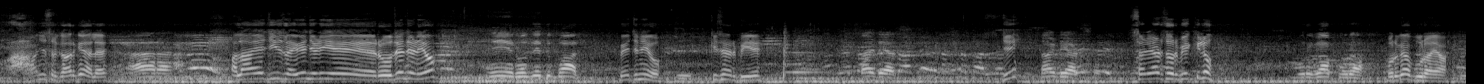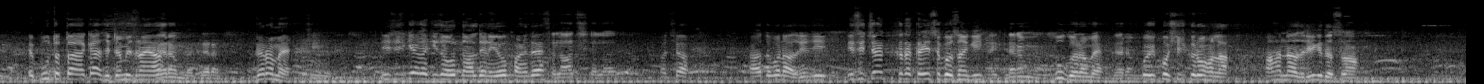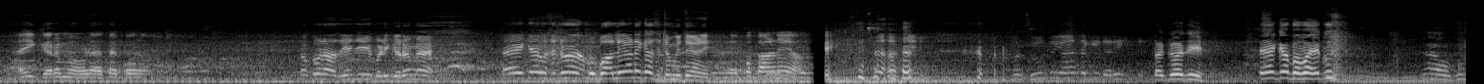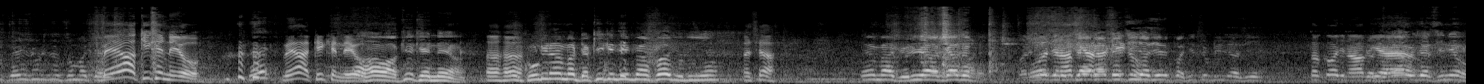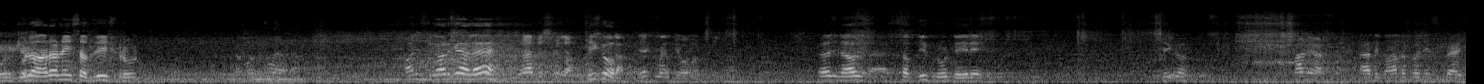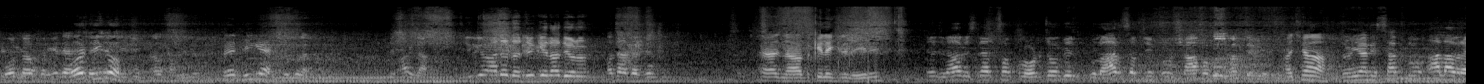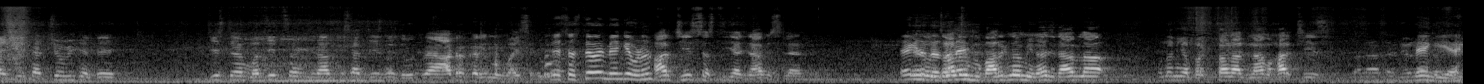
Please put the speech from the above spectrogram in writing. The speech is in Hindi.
हाँ जी सरकार क्या हाल है? अला ये चीज़ लाई जी रोज़े देने हो ये रोज़े के बाद। बेचने हो? किस रुपये? साढ़े आठ जी? साढ़े आठ सौ। साढ़े आठ सौ रुपये किलो? मुर्गा पूरा। मुर्गा पूरा या। ये बू तत्ता है क्या सिस्टम इसना यार गरम है गरम। गर्म है? इस चीज़ क्या चीज़ और नाल देनी हो खाने का सलाद सलाद। अच्छा हाँ तो बना जी। इसी चेक करी सको की? गरम बू गर्म है। कोई कोशिश करो हला। हाँ की दसा आई गरम है उड़ा था पर तो को नाजरीन जी बड़ी गर्म है तो ये क्या सिस्टम है उबाले आने क्या सिस्टम कितने आने ये पकाने आ मंसूर तो यहाँ तक ही डरी तको जी ये क्या बाबा ये कुछ मैं हाकी खेलने हो मैं हाकी खेलने हो हाँ हाकी खेलने आ हाँ, हाँ। कुंडी ਨਾਲ ਮੈਂ ਡੱਕੀ ਕਿੰਦੀ ਮੈਂ ਕੋ ਜੁਲੀ ਆ अच्छा ਇਹ ਮੈਂ ਜੁਲੀ ਆ ਗਿਆ ਤੇ और जनाब क्या हाल है? ठीक हो ਅਸੀਂ ਭੱਜੀ ਟੁੱਟੀ ਜਾਂਦੀ तको जनाब जी है बुलारा नहीं सब्ज़ी फ्रूट। हाँ जनाब ठीक हो? एक मिनट जनाब सब्ज़ी फ्रूट दे रहे। ठीक हो? हाँ, दुकान और ठीक हो? फिर ठीक है? आधा दर्जन केला आधा दर्जन। हाँ, जनाब केले के दे रहे। ये जनाब इसने सब प्लॉट जो भी गुलार सब्ज़ी फ्रूट शाप और कुछ खाते अच्छा दुनिया ने सब तो आला वैरायटी फैक्चो भी कहते जिस टाइम मर्ज़ी जनाब के साथ चीज़ ज़रूरत है ऑर्डर करी मंगवाई सकते ये सस्ते और महँगे होना हर चीज़ सस्ती है जनाब इसलिए एक मुबारक ना महीना जनाब ला उन्होंने बरकता ना जनाब हर चीज़ महँगी है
